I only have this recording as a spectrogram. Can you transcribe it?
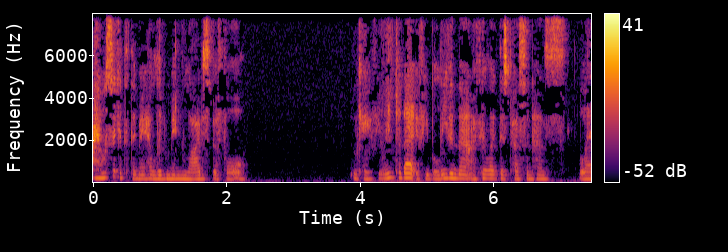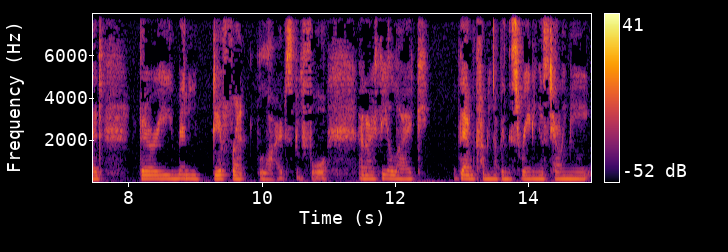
I also get that they may have lived many lives before. Okay, if you're into that, if you believe in that, I feel like this person has led very many different lives before. And I feel like them coming up in this reading is telling me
